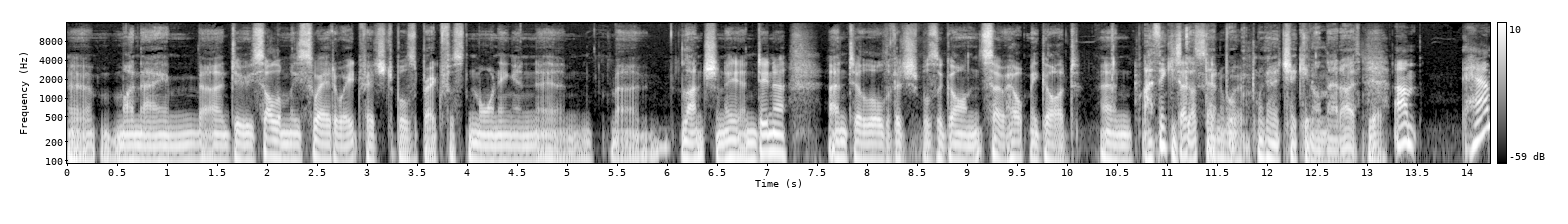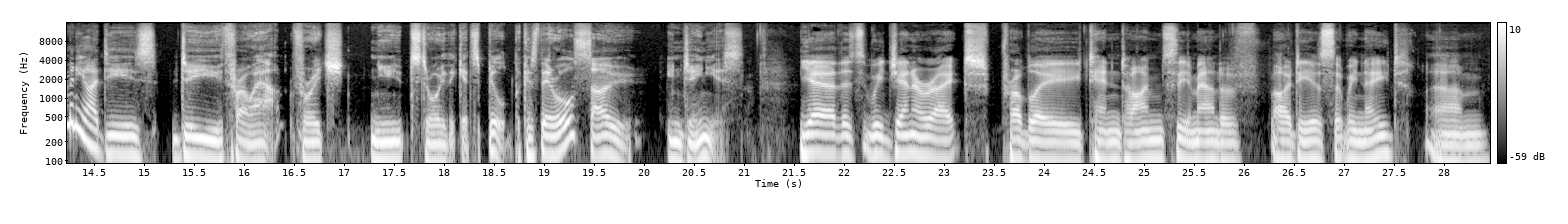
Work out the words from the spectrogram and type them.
uh, my name, uh, do solemnly swear to eat vegetables breakfast and morning and, and uh, lunch and, and dinner until all the vegetables are gone. So help me God." And I think he's got that book. work. We're going to check in on that oath. Yeah. Um, how many ideas do you throw out for each new story that gets built? Because they're all so ingenious. Yeah, there's, we generate probably 10 times the amount of ideas that we need um,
